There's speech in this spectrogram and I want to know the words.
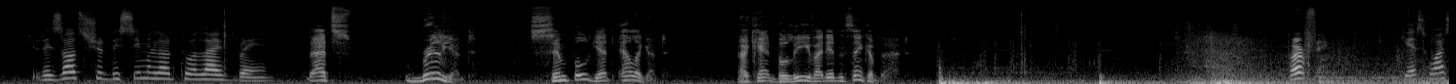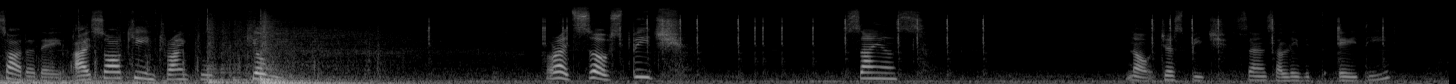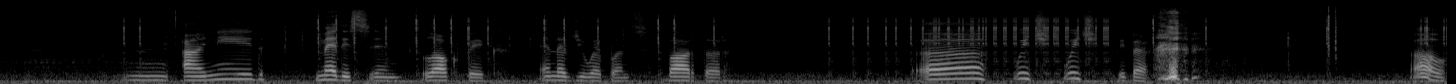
Results should be similar to a live brain. That's brilliant. Simple yet elegant. I can't believe I didn't think of that. Perfect. Guess who I saw today? I saw Keene trying to kill me. Alright, so speech, science. No, just beach, Science, I'll leave it 80. Mm, I need medicine, lockpick, energy weapons, barter. Uh, which, which? Repair. oh,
